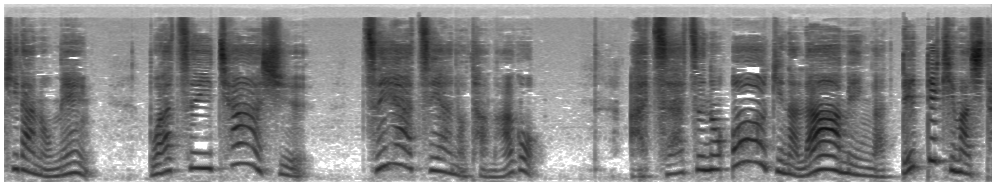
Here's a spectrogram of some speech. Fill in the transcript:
キラの麺、分厚いチャーシュー、つやつやの卵、熱々の大きなラーメンが出てきました。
